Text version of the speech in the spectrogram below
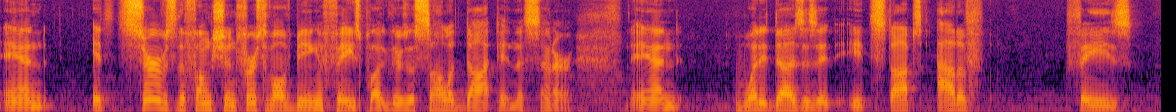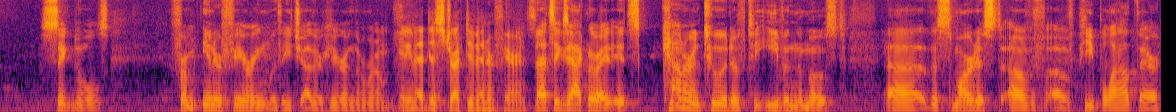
And it serves the function, first of all, of being a phase plug. There's a solid dot in the center. And what it does is it, it stops out of phase signals from interfering with each other here in the room. Getting that destructive interference. That's exactly right. It's counterintuitive to even the most, uh, the smartest of, of people out there.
